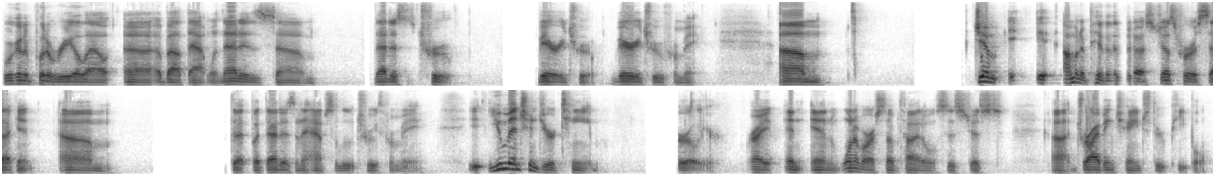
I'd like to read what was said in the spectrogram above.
We're going to put a reel out uh, about that one. That is um, that is true. Very true. Very true for me. Um, Jim, it, it, I'm going to pivot us just for a second. Um, that, but that is an absolute truth for me. You mentioned your team earlier, right? And and one of our subtitles is just uh, driving change through people.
